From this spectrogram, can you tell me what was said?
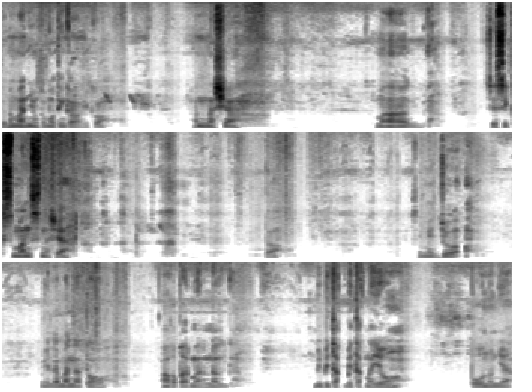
Ito naman yung kamuting kahoy ko. Ano na siya? Mag 6 months na siya. Ito. So medyo may laman na to mga kaparmer nag bibitak-bitak na yung puno niya.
